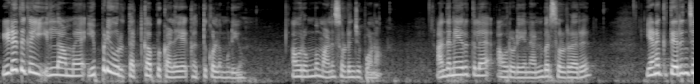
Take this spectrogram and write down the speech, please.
இடது கை இல்லாமல் எப்படி ஒரு தற்காப்பு கலையை கற்றுக்கொள்ள முடியும்? அவர் ரொம்ப மனசுடைஞ்சு போனான். அந்த நேரத்தில் அவருடைய நண்பர் சொல்கிறாரு எனக்கு தெரிஞ்ச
